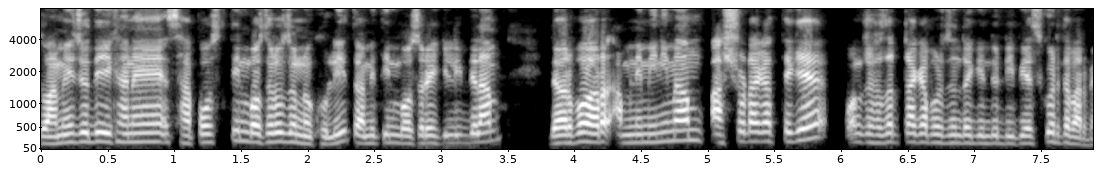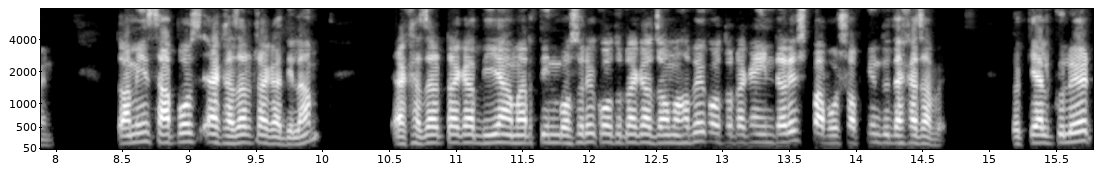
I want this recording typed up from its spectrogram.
তো আমি যদি এখানে সাপোজ তিন বছরের জন্য খুলি, তো আমি তিন বছরে ক্লিক দিলাম। দেওয়ার পর আপনি মিনিমাম পাঁচশো টাকা থেকে পঞ্চাশ হাজার টাকা পর্যন্ত কিন্তু ডিপিএস করতে পারবেন। তো আমি সাপোজ এক হাজার টাকা দিলাম। এক হাজার টাকা দিয়ে আমার তিন বছরে কত টাকা জমা হবে, কত টাকা ইন্টারেস্ট পাবো, সব কিন্তু দেখা যাবে। তো ক্যালকুলেট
